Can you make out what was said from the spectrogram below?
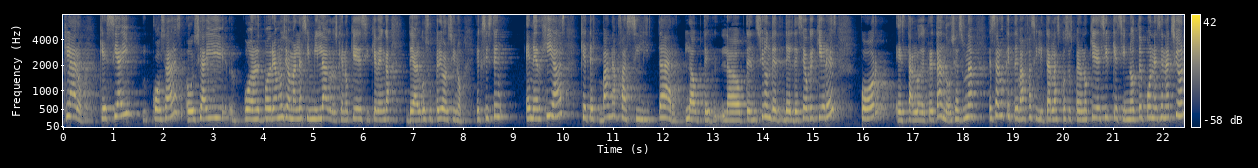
Claro, que si hay cosas o si hay, podríamos llamarle así milagros, que no quiere decir que venga de algo superior, sino existen energías que te van a facilitar la, la obtención del deseo que quieres por estarlo decretando. O sea, es, una, es algo que te va a facilitar las cosas, pero no quiere decir que si no te pones en acción,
